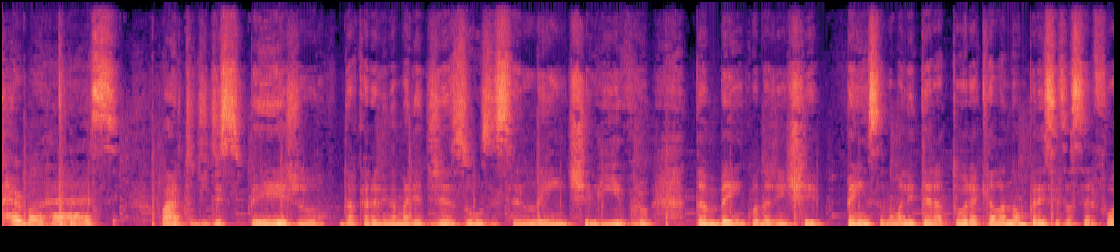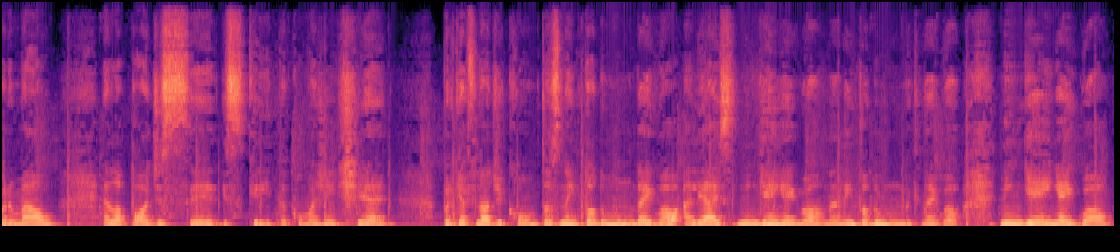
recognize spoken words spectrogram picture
Herman Hesse, Quarto de Despejo, da Carolina Maria de Jesus, excelente livro. Também, quando a gente pensa numa literatura que ela não precisa ser formal, ela pode ser escrita como a gente é. Porque afinal de contas, nem todo mundo é igual. Aliás, ninguém é igual, né? Nem todo mundo que não é igual. Ninguém é igual.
